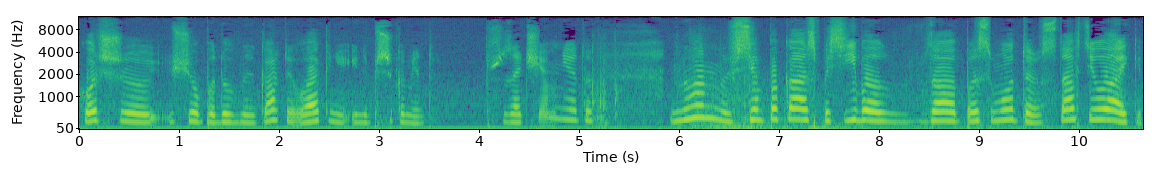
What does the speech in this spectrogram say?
Хочешь э, еще подобные карты, лайкни и напиши коммент. Зачем мне это? Ну всем пока, спасибо за просмотр, ставьте лайки,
